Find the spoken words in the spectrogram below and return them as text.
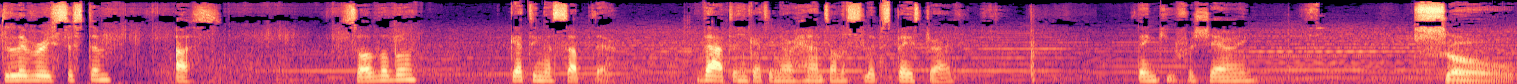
Delivery system? Us. Solvable? Getting us up there. That and getting our hands on a slip space drive. thank you for sharing. So,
